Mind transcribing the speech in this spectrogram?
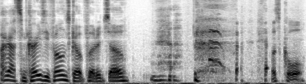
I got some crazy phone scope footage though. that was cool.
